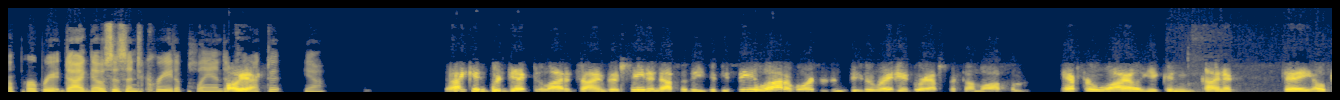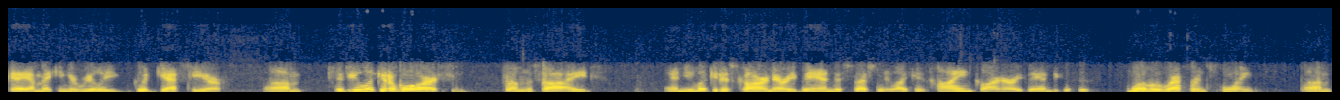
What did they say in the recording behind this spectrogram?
appropriate diagnosis and to create a plan to Oh, yeah. correct it. Yeah. I can predict a lot of times. I've seen enough of these. If you see a lot of horses and see the radiographs that come off them, after a while you can kind of say, okay, I'm making a really good guess here. Um, if you look at a horse from the side and you look at his coronary band, especially like his hind coronary band, because it's more of a reference point, um,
